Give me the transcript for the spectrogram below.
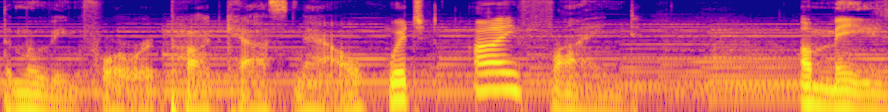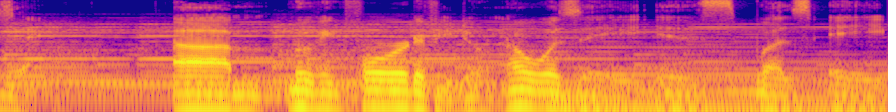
the Moving Forward podcast now, which I find amazing. Um, Moving Forward, if you don't know, was a is was a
